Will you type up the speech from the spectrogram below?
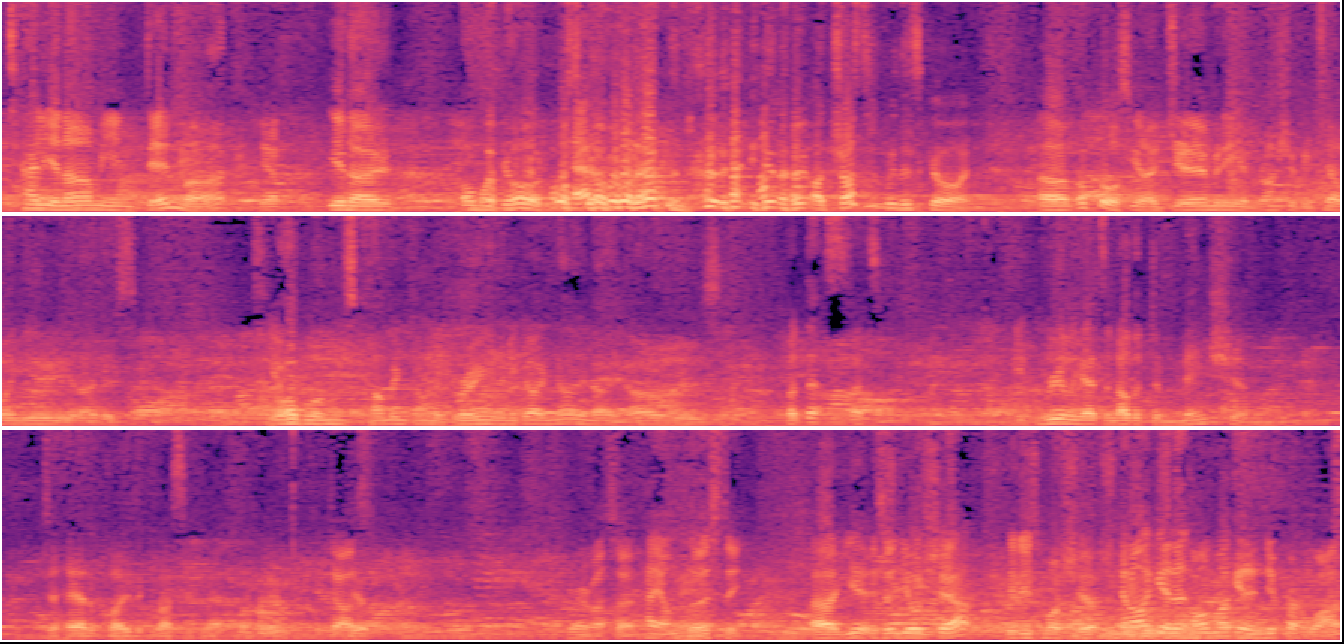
Italian army in Denmark. Yep. You know. Oh my God! What's happened? going, what happened? you know, I trusted with this guy. Um, of course, you know Germany and Russia be telling you, you know, there's problems coming from the green, and you go, no, no, no. There's, but that's that's it. Really adds another dimension to how to play the classic map. It does. Yep. Very much so. Hey, I'm thirsty. Uh, yeah. Is it your shout? It is my shout. Can I get it? I might get a different one.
